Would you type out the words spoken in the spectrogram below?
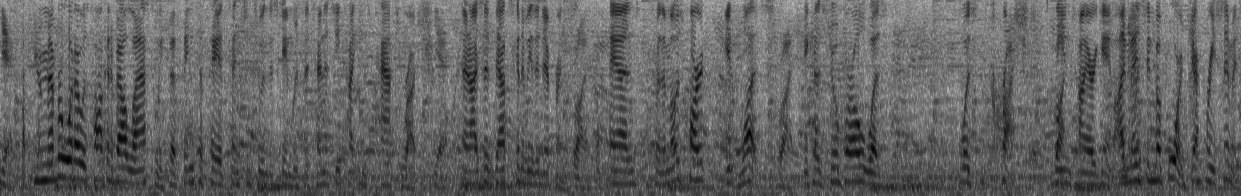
Yes. You remember what I was talking about last week? The thing to pay attention to in this game was the Tennessee Titans pass rush. Yes. And I said that's going to be the difference. Right. And for the most part, it was. Right. Because Joe Burrow was was crushed the Right. entire game. I mentioned before Jeffrey Simmons.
